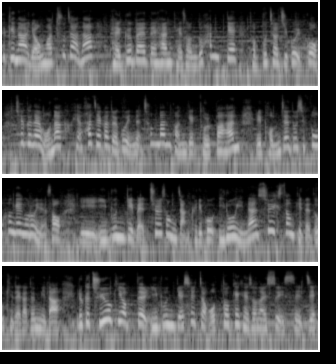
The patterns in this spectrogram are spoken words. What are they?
특히나 영화 투자나 배급에 대한 개선도 함께 덧붙여지고 있고 최근에 워낙 화제가 되고 있는 천만 관객 돌파한 이 범죄도시 4 흥행으로 인해서 이 2분기 매출 성장 그리고 이로 인한 수익성 기대도 기대가 됩니다. 이렇게 주요 기업들 2분기의 실적 어떻게 개선할 수 있을지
